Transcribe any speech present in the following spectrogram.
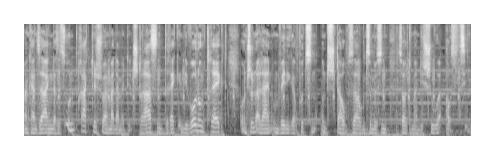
Man kann sagen, das ist unpraktisch, weil man damit den Straßendreck in die Wohnung trägt und schon allein um weniger putzen und Staubsaugen zu müssen, sollte man die Schuhe ausziehen.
